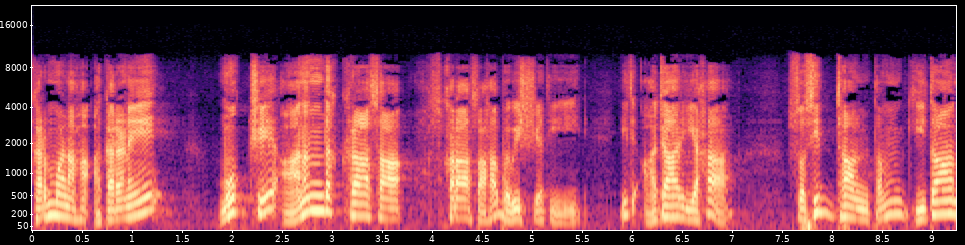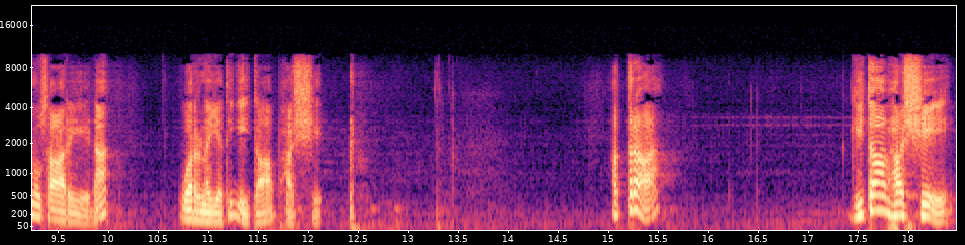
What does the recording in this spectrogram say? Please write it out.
कर्मणः अकरणे, मोक्षे आनन्दह्रासा, ह्रासः भविष्यति इति आचार्यः स्वसिद्धान्तं गीतानुसारेण वर्णयति गीताभाष्ये। अत्र गीताभाष्ये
